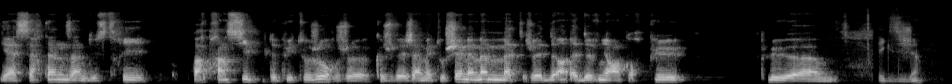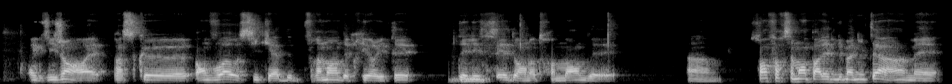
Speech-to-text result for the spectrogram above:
il y a certaines industries par principe depuis toujours je, que je vais jamais toucher, mais même je vais devenir encore plus plus euh, exigeant. Exigeant, ouais, parce que on voit aussi qu'il y a vraiment des priorités délaissées dans notre monde et euh, sans forcément parler de l'humanitaire, hein, mais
